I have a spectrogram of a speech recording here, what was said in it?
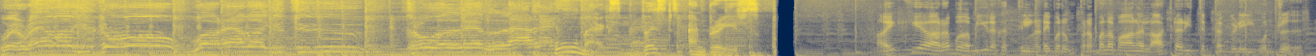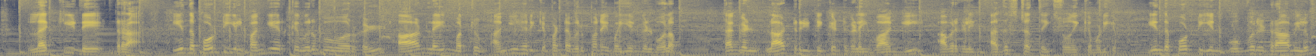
Wherever you go, whatever you do, throw a little at it. Omax, Vest and Briefs. ஐக்கிய அரபு அமீரகத்தில் நடைபெறும் பிரபலமான லாட்டரி திட்டங்களில் ஒன்று லக்கி டே டிரா இந்த போட்டியில் பங்கேற்க விரும்புபவர்கள் ஆன்லைன் மற்றும் அங்கீகரிக்கப்பட்ட விற்பனை மையங்கள் மூலம் தங்கள் லாட்டரி டிக்கெட்டுகளை வாங்கி அவர்களின் அதிர்ஷ்டத்தை சோதிக்க முடியும். இந்த போட்டியின் ஒவ்வொரு டிராவிலும்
